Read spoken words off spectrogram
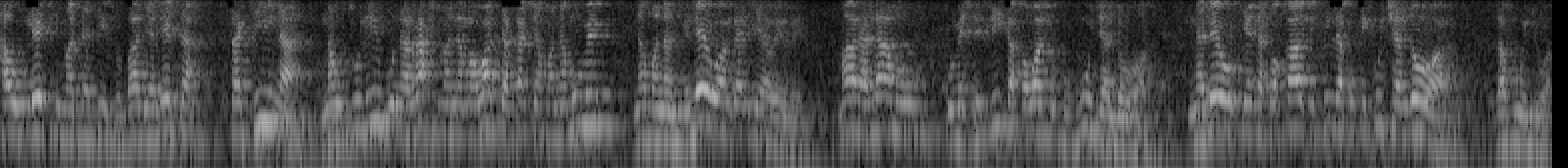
hauleti matatizo bali yaleta sakina na utulivu na rahma na mawadda kati ya mwanamume na mwanamke. Leo angalia wewe mara Lamu kumesifika kwa watu kuvunja ndoa na leo ukienda kwa kazi kila kukikucha ndoa zavunjwa.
